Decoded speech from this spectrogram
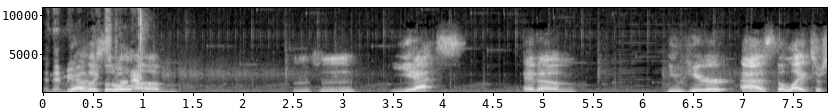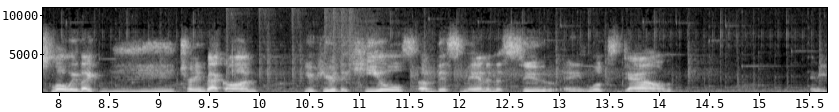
and then maybe yeah, those little um. Mm-hmm. Yes, and um, you hear as the lights are slowly like turning back on, you hear the heels of this man in the suit, and he looks down, and he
